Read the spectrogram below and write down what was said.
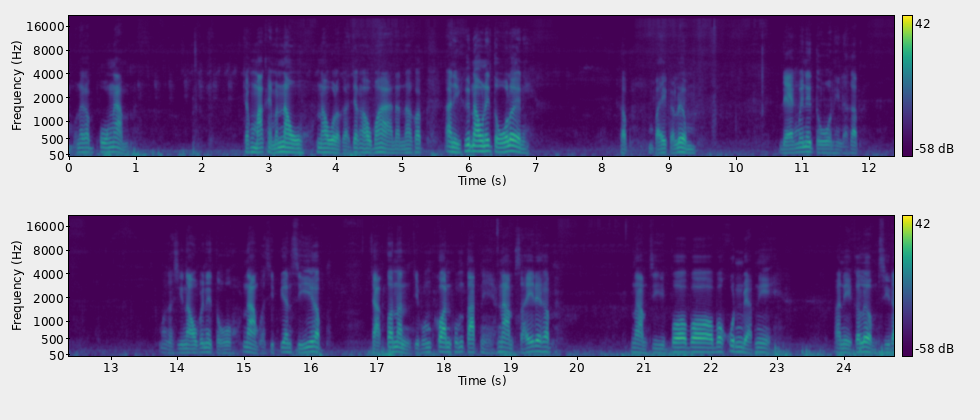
ำนะครับองค์น้ำจังมักให้มันเน่าเน่าแล้วก็จังเอามานั่นนะครับ อันนี้คือเน่าในโตเลยนี่ ครับใบก็เริ่ม แดงไปในโตนี่แหละครับมันก็สีเน่าไปในโตน้ำก็สีเปลี่ยนสีครับ จากตอนนั้นที่ผมก่อนผมตัดนี่น้ำใสเด้อครับน้ำสีบอบอบอคุณแบบนี้ อันนี้ก็เริ่มสีด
